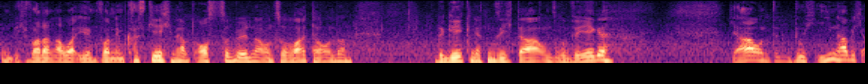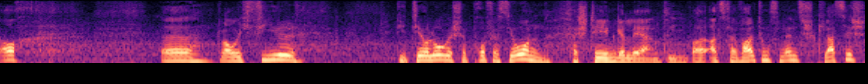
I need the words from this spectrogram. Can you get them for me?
und ich war dann aber irgendwann im Christkirchenamt Auszubildender und so weiter und dann begegneten sich da unsere Wege. Ja, und durch ihn habe ich auch, äh, glaube ich, viel die theologische Profession verstehen gelernt. Mhm. Weil als Verwaltungsmensch klassisch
